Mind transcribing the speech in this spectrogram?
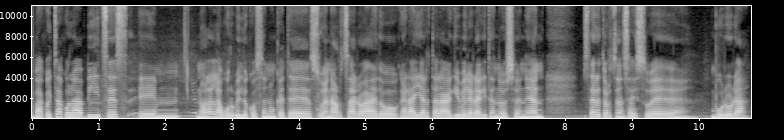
bakoitzakola bi hitzez, em, nola labur bilduko zenukete zuen haurtzaroa edo garai hartara gibelera egiten duzenean, zer etortzen zaizue burura?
